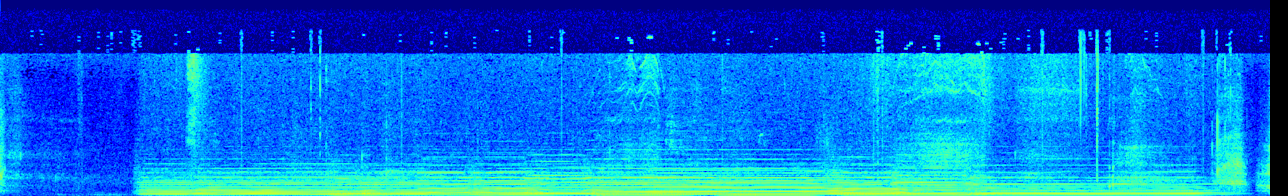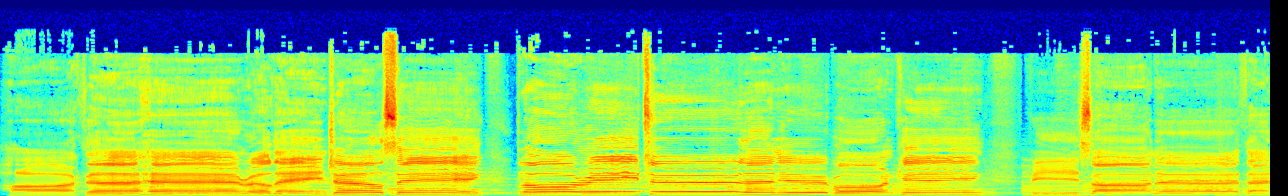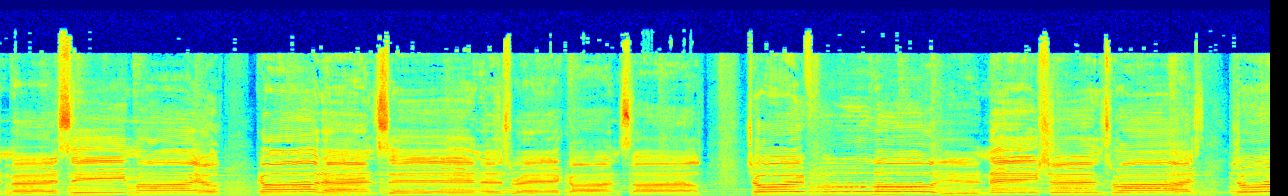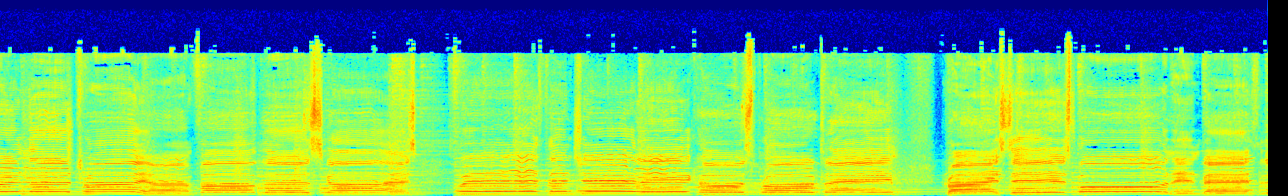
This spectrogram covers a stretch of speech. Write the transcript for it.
Hark the herald angels sing, glory to the newborn King, peace on earth and mercy mild, God and sinners reconciled. Joyful all you nations rise, join the triumph of the skies. Christ is born in Bethlehem.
